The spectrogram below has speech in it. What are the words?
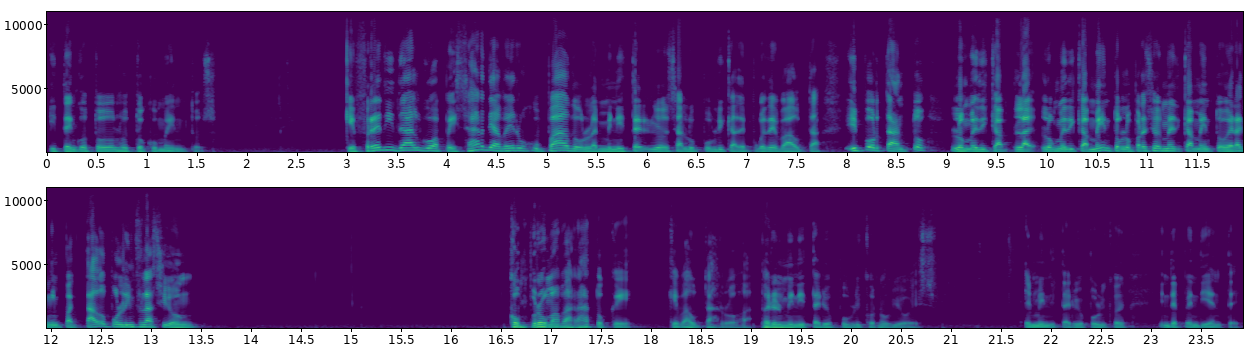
y tengo todos los documentos, que Freddy Hidalgo, a pesar de haber ocupado el Ministerio de Salud Pública después de Bauta, y por tanto los, medicamentos, los precios de medicamentos eran impactados por la inflación, compró más barato que, que Bauta Roja. Pero el Ministerio Público no vio eso. El Ministerio Público Independiente.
